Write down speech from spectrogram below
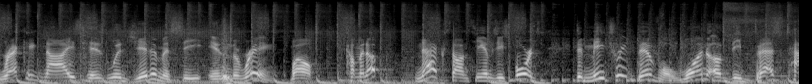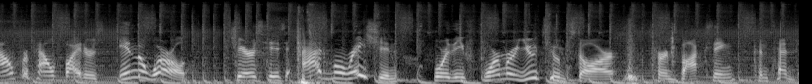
recognize his legitimacy in the ring. Well, coming up next on TMZ Sports, Dmitry Bivol, one of the best pound for pound fighters in the world, shares his admiration for the former YouTube star turned boxing contender.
